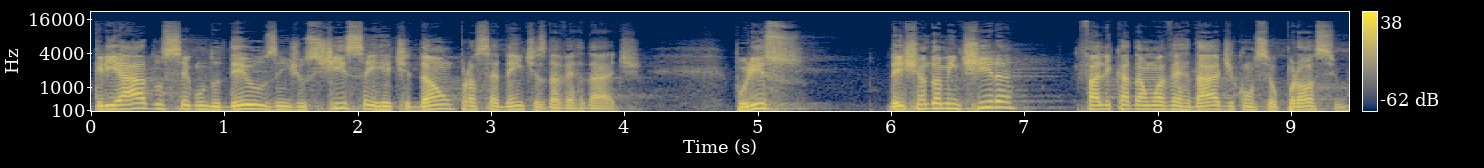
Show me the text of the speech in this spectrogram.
criado segundo Deus em justiça e retidão procedentes da verdade. Por isso, deixando a mentira, fale cada um a verdade com o seu próximo,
